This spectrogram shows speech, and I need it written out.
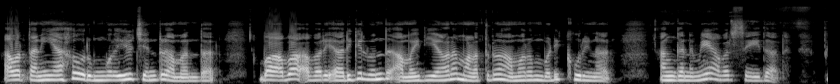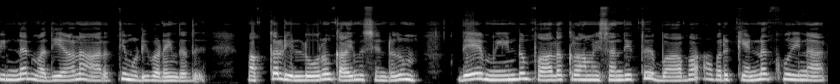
அவர் தனியாக ஒரு மூலையில் சென்று அமர்ந்தார். பாபா அவரை அருகில் வந்து அமைதியான மனத்துடன் அமரும்படி கூறினார். அங்கனமே அவர் செய்தார். பின்னர் மதியான ஆரத்தி முடிவடைந்தது. மக்கள் எல்லோரும் கலைந்து சென்றதும் தேவ் மீண்டும் பாலக்ராமை சந்தித்து பாபா அவருக்கு என்ன கூறினார்?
